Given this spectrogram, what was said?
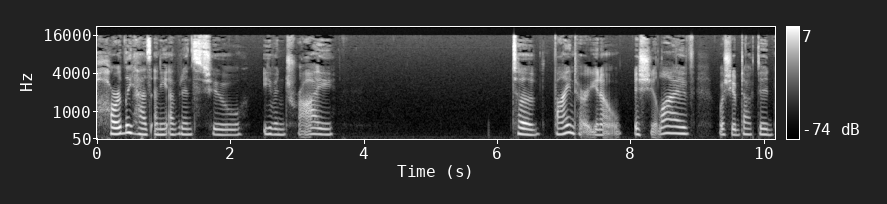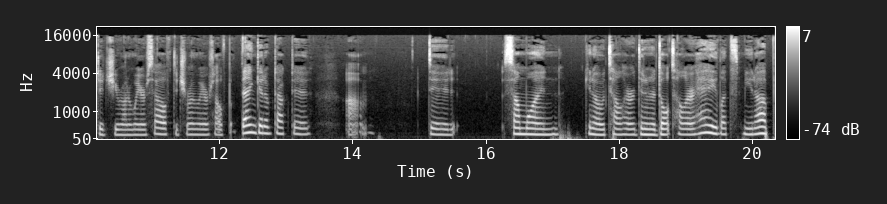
hardly has any evidence to even try to find her. You know, is she alive? Was she abducted? Did she run away herself? Did she run away herself but then get abducted? Um, did someone you know, tell her, did an adult tell her, hey, let's meet up,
